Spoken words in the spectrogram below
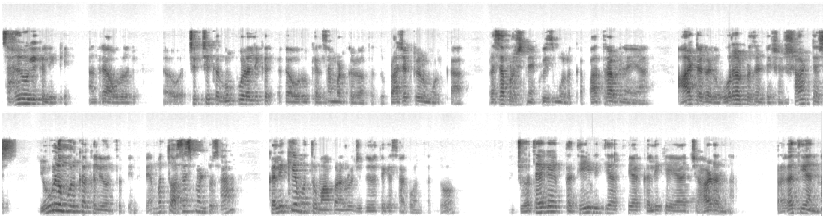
ಸಹಯೋಗಿ ಕಲಿಕೆ, ಅಂದ್ರೆ ಅವರು ಚಿಕ್ಕ ಚಿಕ್ಕ ಗುಂಪುಗಳಲ್ಲಿ ಅವರು ಕೆಲಸ ಮಾಡ್ಕೊಳ್ಳುವಂಥದ್ದು. ಪ್ರಾಜೆಕ್ಟ್ಗಳ ಮೂಲಕ, ರಸಪ್ರಶ್ನೆ ಕ್ವಿಜ್ ಮೂಲಕ, ಪಾತ್ರಾಭಿನಯ, ಆಟಗಳು ಓರಲ್ ಪ್ರೆಸೆಂಟೇಷನ್ ಶಾರ್ಟ್ ಟೆಸ್ಟ್ ಇವುಗಳ ಮೂಲಕ ಕಲಿಯುವಂಥದ್ದು ಏನಿದೆ. ಮತ್ತು ಅಸೆಸ್ಮೆಂಟು ಸಹ ಕಲಿಕೆ ಮತ್ತು ಮಾಪನಗಳು ಜೊತೆ ಜೊತೆಗೆ ಸಾಗುವಂಥದ್ದು. ಜೊತೆಗೆ ಪ್ರತಿ ವಿದ್ಯಾರ್ಥಿಯ ಕಲಿಕೆಯ ಜಾಡನ್ನ, ಪ್ರಗತಿಯನ್ನ,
